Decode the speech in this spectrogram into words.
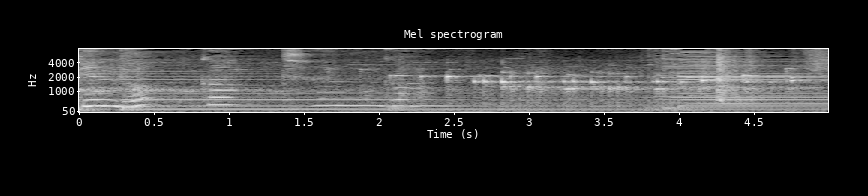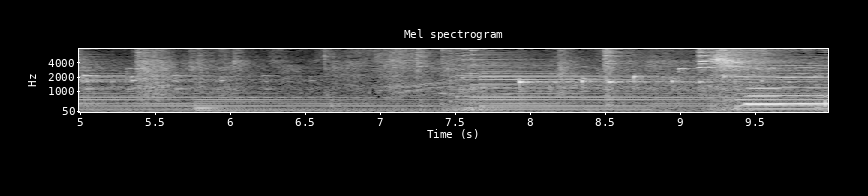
빈독 같은 것. 시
